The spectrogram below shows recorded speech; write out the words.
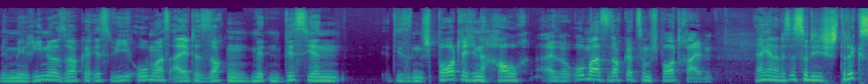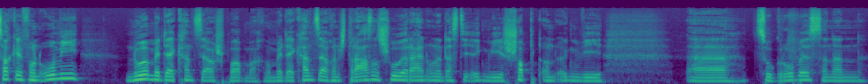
eine Merino-Socke ist wie Omas alte Socken mit ein bisschen diesen sportlichen Hauch. Also Omas Socke zum Sporttreiben. Ja, genau, das ist so die Stricksocke von Omi, Nur mit der kannst du auch Sport machen. Und mit der kannst du auch in Straßenschuhe rein, ohne dass die irgendwie shoppt und irgendwie äh, zu grob ist, sondern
